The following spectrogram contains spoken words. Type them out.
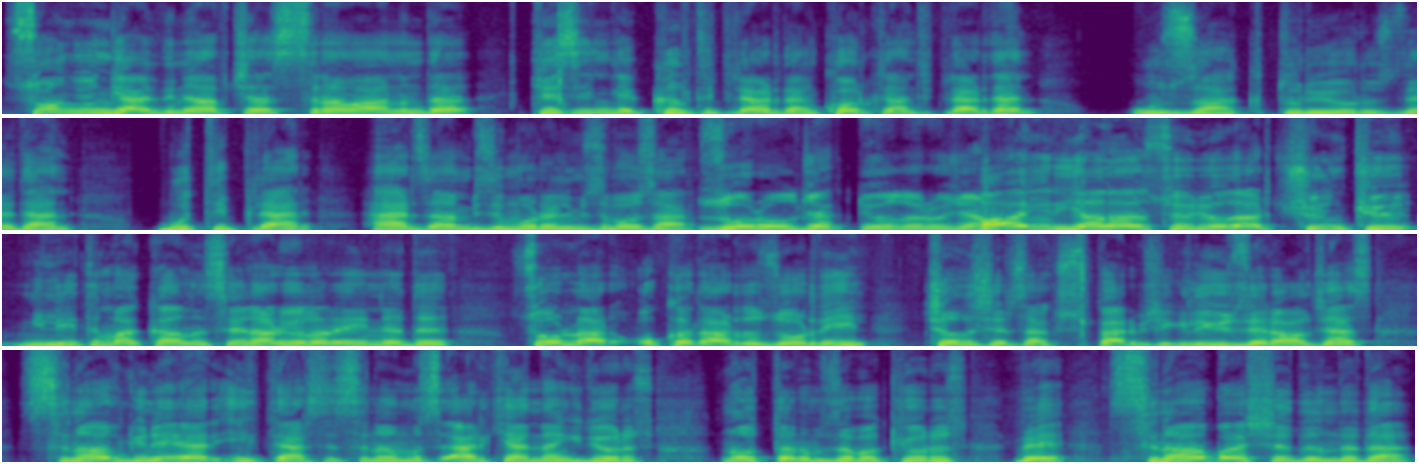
son gün geldi ne yapacağız? Sınav anında kesinlikle kıl tiplerden, korkutan tiplerden uzak duruyoruz. Neden? Bu tipler her zaman bizim moralimizi bozar. Zor olacak diyorlar hocam. Hayır yalan söylüyorlar çünkü Milli Eğitim Bakanlığı senaryoları yayınladı. Sorular o kadar da zor değil. Çalışırsak süper bir şekilde yüzleri alacağız. Sınav günü eğer ilk derste sınavımız erkenden gidiyoruz. Notlarımıza bakıyoruz ve sınav başladığında da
